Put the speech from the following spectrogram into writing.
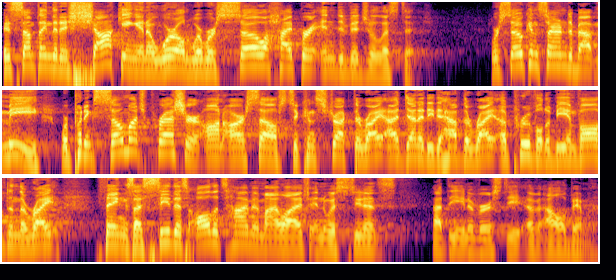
is something that is shocking in a world where we're so hyper individualistic. We're so concerned about me. We're putting so much pressure on ourselves to construct the right identity, to have the right approval, to be involved in the right things. I see this all the time in my life and with students at the University of Alabama.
